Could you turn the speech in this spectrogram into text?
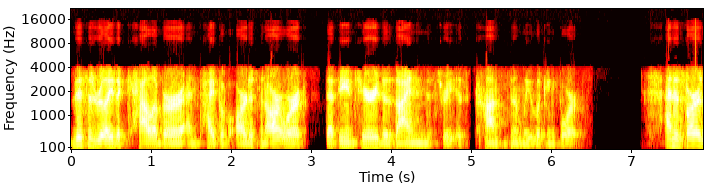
This is really the caliber and type of artist and artwork that the interior design industry is constantly looking for. And as far as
